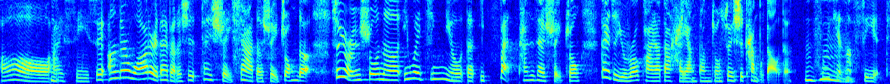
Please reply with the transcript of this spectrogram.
哦、i see。所以 underwater 代表的是在水下的、水中的。所以有人说呢，因为金牛的一半它是在水中，带着 Europa 要到海洋当中，所以是看不到的。So we cannot see it。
